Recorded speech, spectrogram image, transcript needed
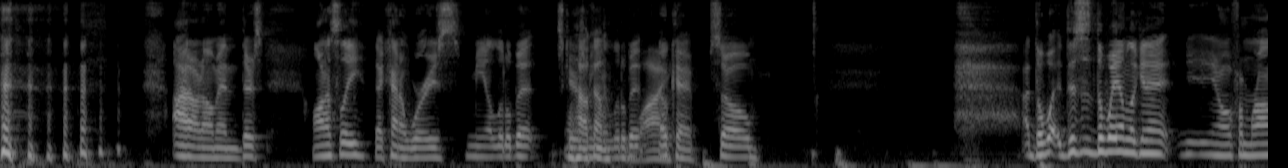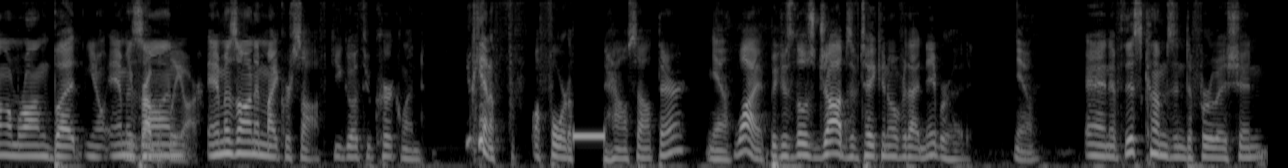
I don't know, man. There's honestly that kind of worries me a little bit. Scares Well, me come? a little bit. Why? Okay, so the way this is the way I'm looking at. it, You know, if I'm wrong, I'm wrong. But you know, Amazon, are. Amazon and Microsoft. You go through Kirkland. You can't aff- afford a house out there. Yeah. Why? Because those jobs have taken over that neighborhood. Yeah. And if this comes into fruition,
